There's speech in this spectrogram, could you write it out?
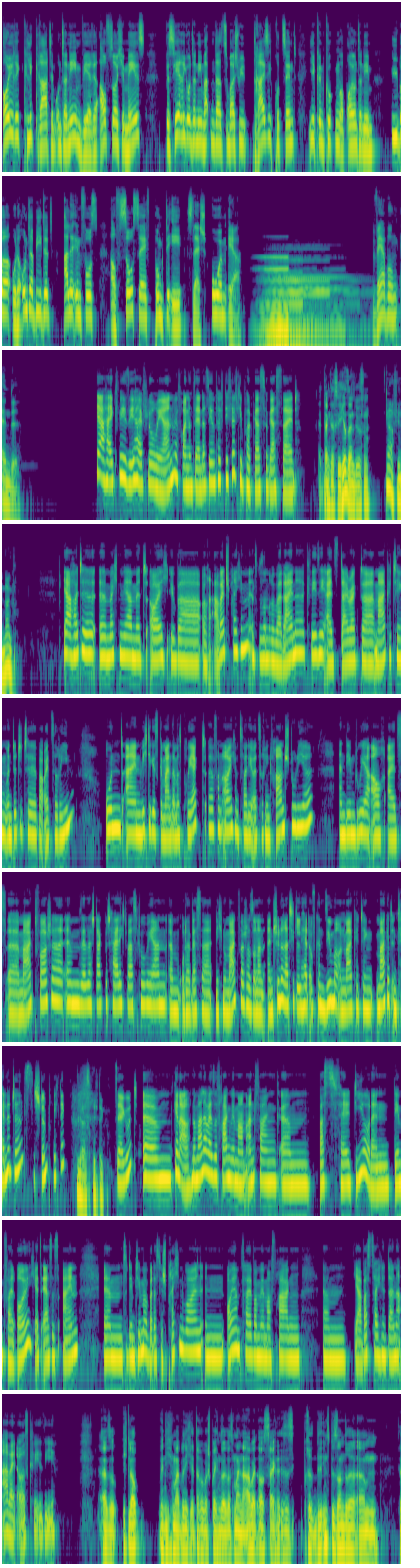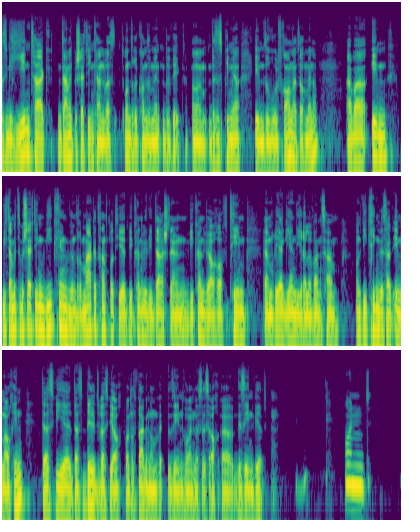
eure Klickrate im Unternehmen wäre auf solche Mails. Bisherige Unternehmen hatten da zum Beispiel 30 Prozent. Ihr könnt gucken, ob euer Unternehmen über- oder unterbietet. Alle Infos auf sosafe.de/slash omr. Werbung Ende. Ja, hi Quesi, hi Florian. Wir freuen uns sehr, dass ihr im 50-50-Podcast zu Gast seid. Danke, dass wir hier sein dürfen. Ja, vielen Dank. Ja, heute äh, möchten wir mit euch über eure Arbeit sprechen, insbesondere über deine Quasi als Director Marketing und Digital bei Eucerin und ein wichtiges gemeinsames Projekt äh, von euch, und zwar die Eucerin Frauenstudie an dem du ja auch als äh, Marktforscher ähm, sehr, sehr stark beteiligt warst, Florian. Ähm, oder besser, nicht nur Marktforscher, sondern ein schönerer Titel, Head of Consumer und Marketing, Market Intelligence. Das stimmt, richtig? Ja, ist richtig. Sehr gut. Ähm, genau, normalerweise fragen wir mal am Anfang, was fällt dir oder in dem Fall euch als erstes ein zu dem Thema, über das wir sprechen wollen. In eurem Fall wollen wir mal fragen, ähm, ja, was zeichnet deine Arbeit aus, Quasi? Also ich glaube, wenn ich mal, wenn ich darüber sprechen soll, was meine Arbeit auszeichnet, ist es insbesondere, ähm, dass ich mich jeden Tag damit beschäftigen kann, was unsere Konsumenten bewegt. Ähm, das ist primär eben sowohl Frauen als auch Männer. Aber eben mich damit zu beschäftigen, wie kriegen wir unsere Marke transportiert, wie können wir die darstellen, wie können wir auch auf Themen ähm, reagieren, die Relevanz haben und wie kriegen wir es halt eben auch hin, dass wir das Bild, was wir auch von uns wahrgenommen sehen wollen, dass es auch äh, gesehen wird. Und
